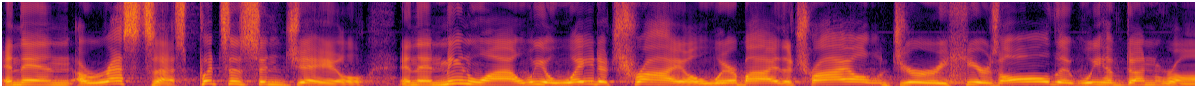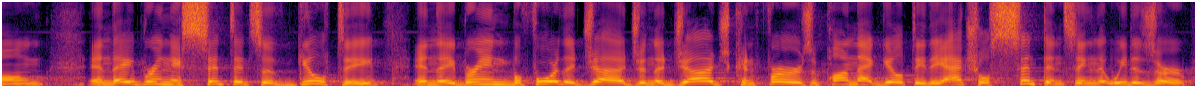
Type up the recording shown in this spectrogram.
And then arrests us, puts us in jail, and then meanwhile we await a trial whereby the trial jury hears all that we have done wrong, and they bring a sentence of guilty, and they bring before the judge, and the judge confers upon that guilty the actual sentencing that we deserve.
